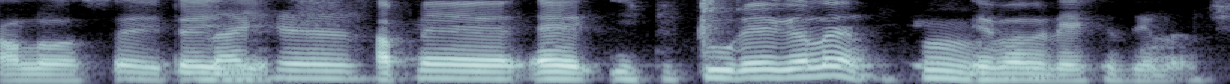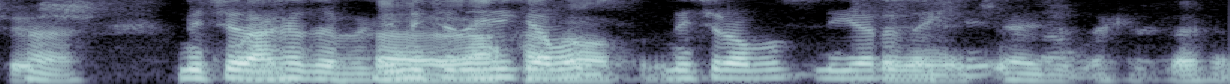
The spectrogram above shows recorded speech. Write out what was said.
কালো আছে। এটা এই যে ব্ল্যাকের আপনি একটু ট্যুরে গেলেন। এভাবে রেখে দিলেন শেষ। হ্যাঁ, নিচে রাখা যাবে। কি? হ্যাঁ, নিচে দেখি কেমন? নিচের অবস্থা ইয়াটা দেখি। এই যে দেখেন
